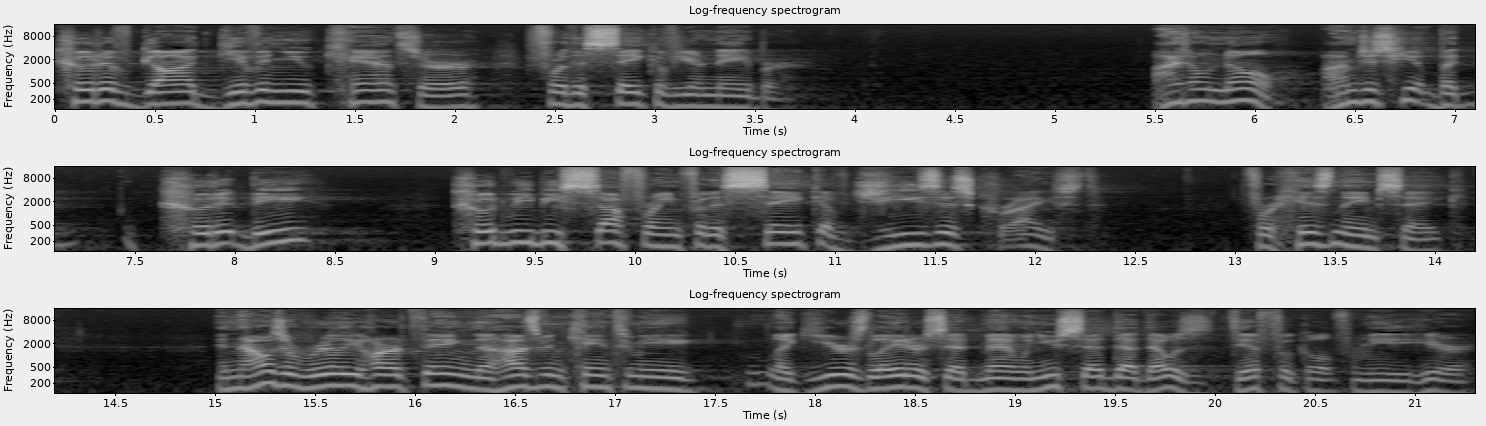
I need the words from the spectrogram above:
could have God given you cancer for the sake of your neighbor? I don't know. I'm just human. But could it be? Could we be suffering for the sake of Jesus Christ, for his name's sake? And that was a really hard thing. The husband came to me like years later, said, Man, when you said that, that was difficult for me to hear.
